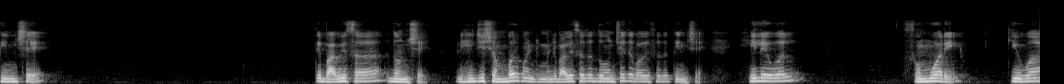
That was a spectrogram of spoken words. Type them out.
तीनशे ते बावीस हजार दोनशे. आणि ही जी शंभर पॉईंट म्हणजे बावीस हजार दोनशे ते बावीस हजार तीनशे ही लेवल सोमवारी किंवा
